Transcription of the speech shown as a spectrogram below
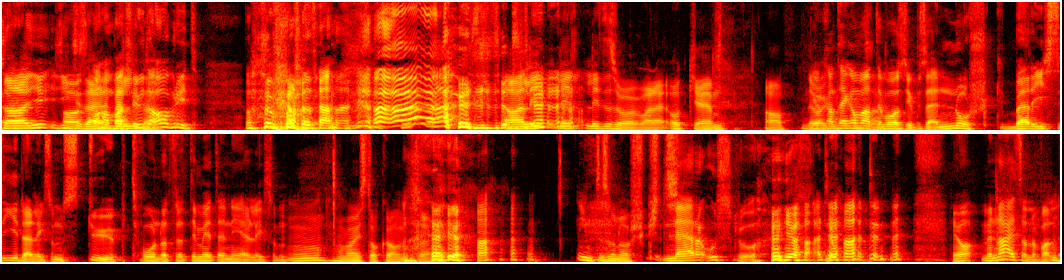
Så han gick ju så och han bara sluta avbryt! Så han. Ja, li, li, lite så var det. Och... ehm, ja, Jag kan tänka mig att det var typ såhär norsk bergssida liksom, stup 230 meter ner liksom. Mm, det var i Stockholm så... ja, inte så norskt. nära Oslo. ja, det, den, ja, men nice i alla fall.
